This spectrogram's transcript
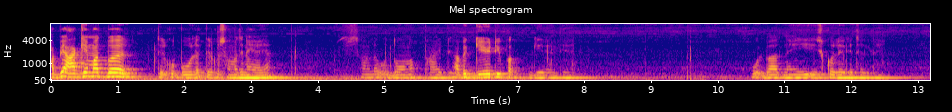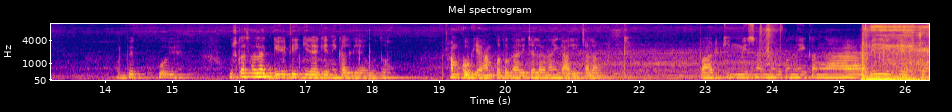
अबे आगे मत बढ़। तेरे को बोला, तेरे को समझ नहीं आया। साला वो दोनों फाइट, अबे गेट ही पक, गिर दिया कोई बात नहीं, इसको लेके चलते हैं। अबे कोई, उसका साला गेट ही गिरा के निकल गया वो तो। हमको क्या, हमको तो गाड़ी चलाना है, गाड़ी चलाओ। पार्किंग मिशन मेरे को नहीं करना अभी गैंगस्टर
